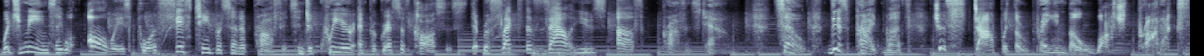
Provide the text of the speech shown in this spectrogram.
which means they will always pour 15% of profits into queer and progressive causes that reflect the values of Provincetown. So, this Pride Month, just stop with the rainbow washed products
